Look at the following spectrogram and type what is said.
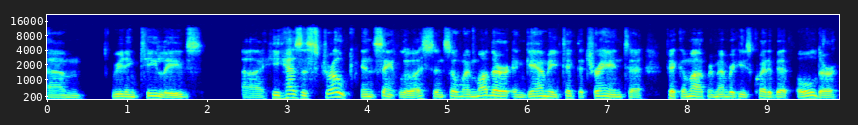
um, reading tea leaves. Uh, he has a stroke in St. Louis, and so my mother and Gammy take the train to pick him up. Remember, he's quite a bit older,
